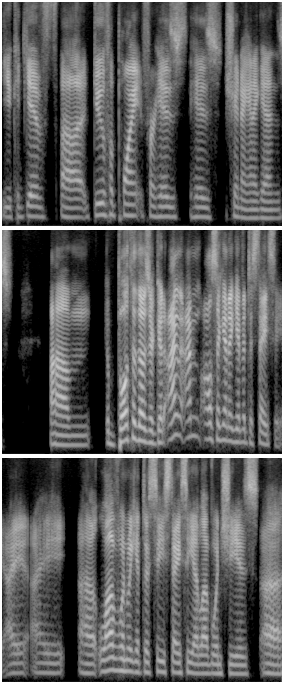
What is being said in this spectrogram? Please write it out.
You could give uh Doof a point for his his shenanigans. Um both of those are good. I'm I'm also gonna give it to Stacy. I I uh love when we get to see Stacy. I love when she is uh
